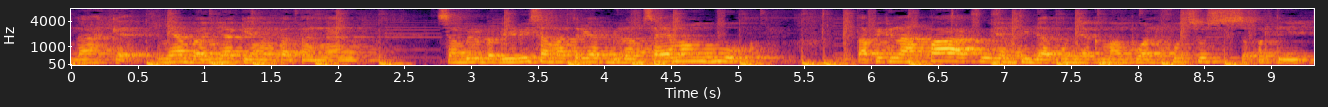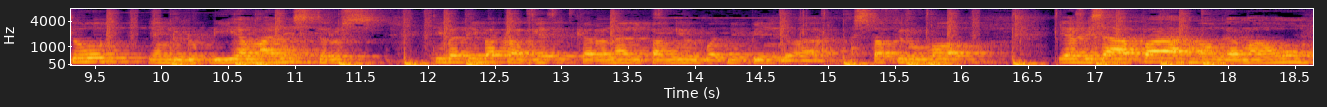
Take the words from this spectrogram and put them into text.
Nah kayaknya banyak yang angkat tangan. Sambil berdiri sama teriak bilang saya mau bu Tapi kenapa aku yang tidak punya kemampuan khusus seperti itu Yang duduk diam manis terus Tiba-tiba kaget karena dipanggil buat mimpin doa? Astagfirullah. Ya bisa apa mau gak mau.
